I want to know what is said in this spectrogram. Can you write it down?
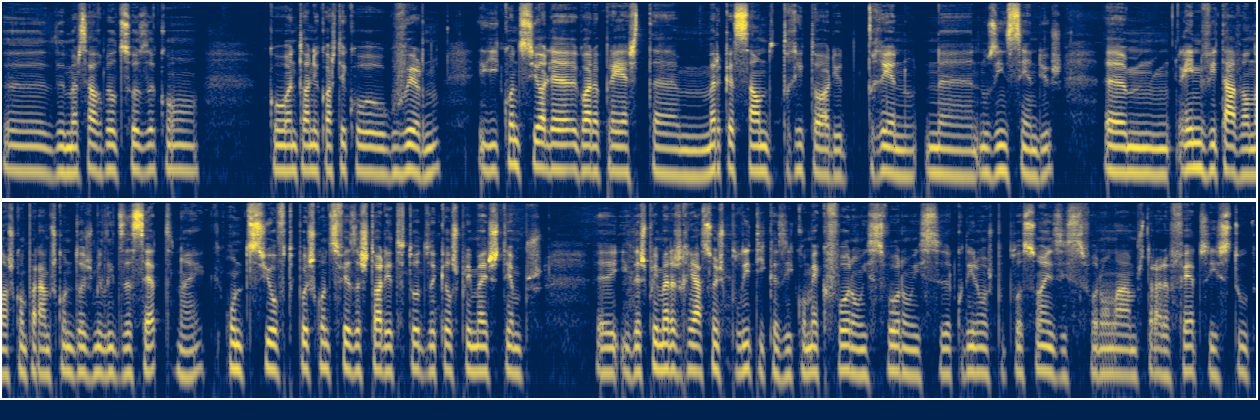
uh, de Marcelo Rebelo de Sousa com com o António Costa e com o governo. E quando se olha agora para esta marcação de território, de terreno na, nos incêndios, um, é inevitável nós compararmos com 2017, não é? onde se houve depois, quando se fez a história de todos aqueles primeiros tempos uh, e das primeiras reações políticas e como é que foram, e se foram, e se acudiram as populações, e se foram lá mostrar afetos e isso tudo.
